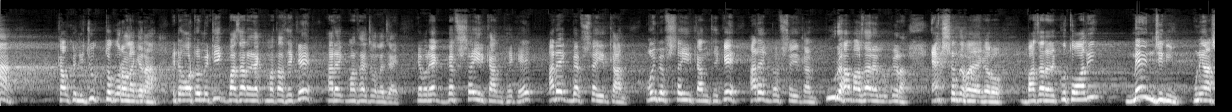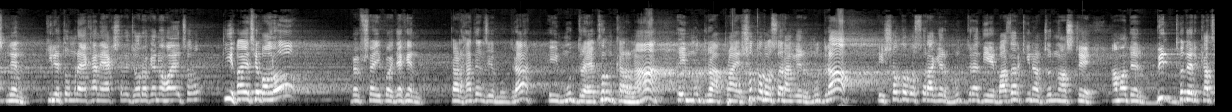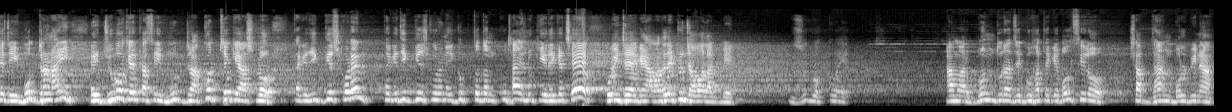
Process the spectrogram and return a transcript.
কাউকে নিযুক্ত করা লাগে না। এটা অটোমেটিক বাজারের এক মাথা থেকে আরেক মাথায় চলে যায়। এবার এক ব্যবসায়ীর কান থেকে আরেক ব্যবসায়ীর কান, ওই ব্যবসায়ীর কান থেকে আরেক ব্যবসায়ীর কান। পুরা বাজারের লোকেরা একসাথে হয়ে গেল। বাজারের কোতোয়ালি মেন যিনি, উনি আসলেন, কিরে তোমরা এখানে একসাথে জড়ো কেন হয়েছ? কি হয়েছে বলো? ব্যবসায়ী কয়, দেখেন, তার হাতের যে মুদ্রা, এই মুদ্রা এখনকার না। এই মুদ্রা প্রায় শত বছর আগের মুদ্রা। এই শত বছর আগের মুদ্রা দিয়ে বাজার কেনার জন্য আসছে আমাদের বৃদ্ধদের কাছে যেই মুদ্রা নাই, এই যুবকের কাছে এই মুদ্রা থেকে আসলো? তাকে জিজ্ঞেস করেন, তাকে জিজ্ঞেস করেন, এই গুপ্তধন কোথায় লুকিয়ে রেখেছে? ওই জায়গায় আমাদের একটু যাওয়া লাগবে। যুবক কয়ে, আমার বন্ধুরা যে গুহা থেকে বলছিল, সাবধান বলবি না।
